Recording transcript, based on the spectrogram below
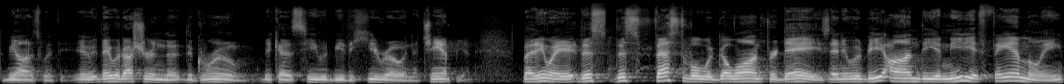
to be honest with you. It, they would usher in the, the groom because he would be the hero and the champion. But anyway, this, this festival would go on for days, and it would be on the immediate family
